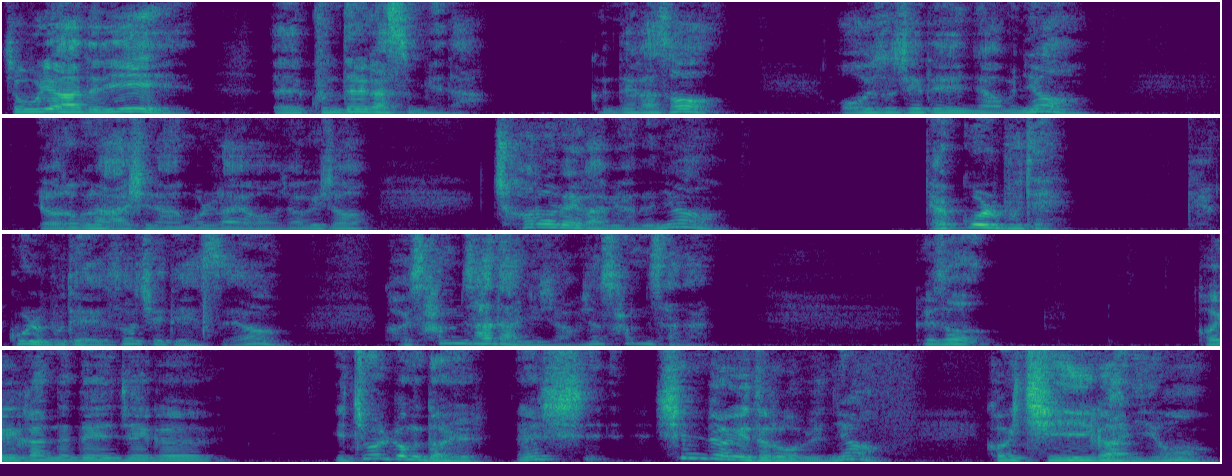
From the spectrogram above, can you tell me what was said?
저 우리 아들이 에, 군대를 갔습니다. 군대 가서 어디서 제대했냐면요. 여러분 아시나 몰라요. 저기 저 철원에 가면은요. 백골 부대, 백골 부대에서 제대했어요. 거의 3, 4단이죠. 그죠? 3, 4단. 그래서 거기 갔는데 이제 그, 이 쫄병들, 예? 시- 신병이 들어오면요. 거기 지휘관이요.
